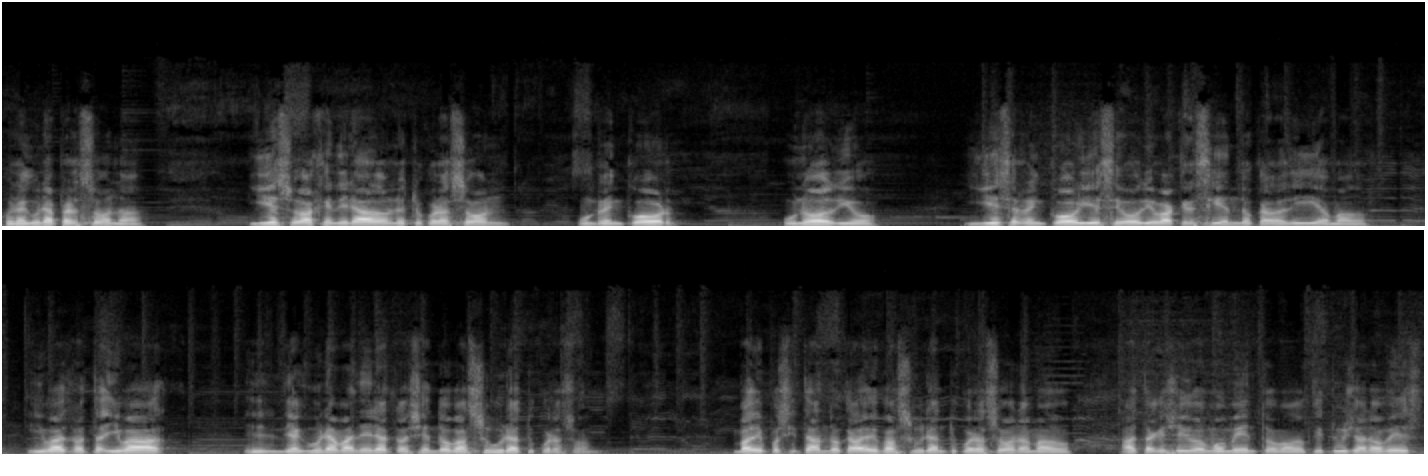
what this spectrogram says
con alguna persona? Y eso ha generado en nuestro corazón un rencor, un odio, y ese rencor y ese odio va creciendo cada día, amados, y va, a y va eh, de alguna manera trayendo basura a tu corazón. Va depositando cada vez basura en tu corazón, amado, hasta que llega un momento, amado, que tú ya no ves,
